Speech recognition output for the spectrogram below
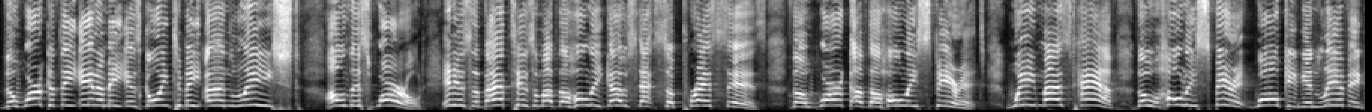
the work of the enemy is going to be unleashed on this world. It is the baptism of the Holy Ghost that suppresses the work of the Holy Spirit. We must have the Holy Spirit walking and living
